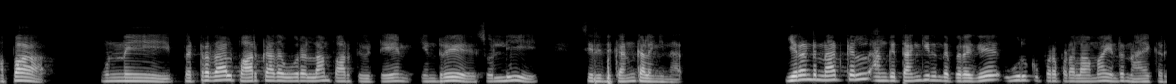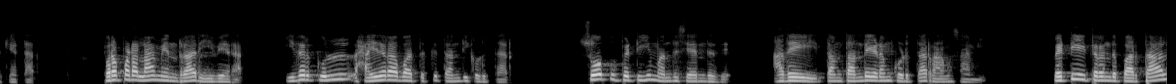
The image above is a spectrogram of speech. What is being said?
அப்பா உன்னை பெற்றதால் பார்க்காத ஊரெல்லாம் பார்த்து விட்டேன் என்று சொல்லி சிறிது கண் கலங்கினார். இரண்டு நாட்கள் அங்கு தங்கியிருந்த பிறகு ஊருக்கு புறப்படலாமா என்று நாயக்கர் கேட்டார். புறப்படலாம் என்றார் ஈவேரா. இதற்குள் ஹைதராபாத்துக்கு தந்தி கொடுத்தார். சோப்பு பெட்டியும் வந்து சேர்ந்தது. அதை தம் தந்தையிடம் கொடுத்தார் ராமசாமி. பெட்டியை திறந்து பார்த்தால்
